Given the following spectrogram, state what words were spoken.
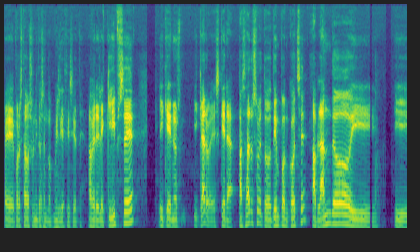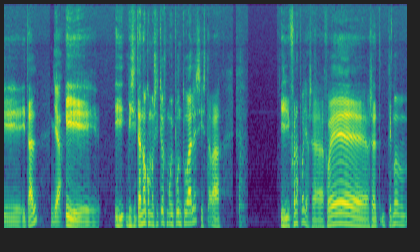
eh, por Estados Unidos en 2017. A ver, el eclipse y que nos... Y claro, es que era pasar sobre todo tiempo en coche, hablando y, y, y tal, Ya. y, y visitando como sitios muy puntuales y estaba... Y fue la polla, o sea, fue... O sea, tengo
